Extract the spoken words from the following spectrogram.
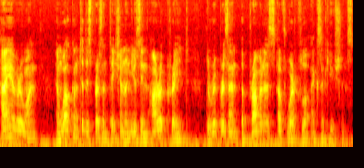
Hi everyone, and welcome to this presentation on using RO-Crate to represent the provenance of workflow executions.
